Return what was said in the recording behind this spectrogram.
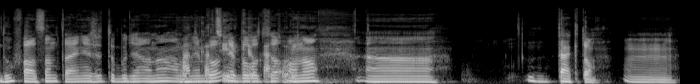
Dúfal som tajne, že to bude ono, ale nebolo, nebolo to ono. A, takto. Mm.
